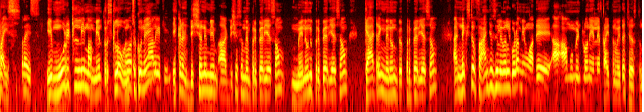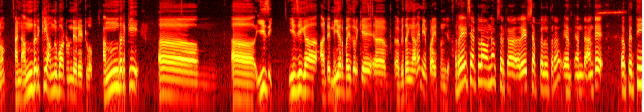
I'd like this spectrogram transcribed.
price. Price. ఈ మూడిట్లని మా మేము దృష్టిలో ఉంచుకునే. ఇక్కడ డిష్ని మేము ఆ డిషెస్ మేము ప్రిపేర్ చేసాం మెనూని ప్రిపేర్ చేసాం క్యాటరింగ్ మెనూని ప్రిపేర్ చేసాం అండ్ నెక్స్ట్ ఫ్రాంచైజీ లెవెల్ కూడా మేము అదే ఆ- మూమెంట్లోనే వెళ్ళే ప్రయత్నం అయితే చేస్తున్నాం. అండ్ అందరికీ అందుబాటు ఉండే రేట్లో అందరికీ ఈజీ ఈజీగా అంటే నియర్ బై దొరికే విధంగానే మేము ప్రయత్నం చేస్తాం రేట్స్ ఎట్లా ఉన్నాయి? ఒకసారి రేట్స్ చెప్పగలుగుతారా? ఎంత అంటే ప్రతి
